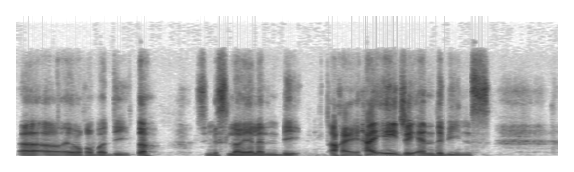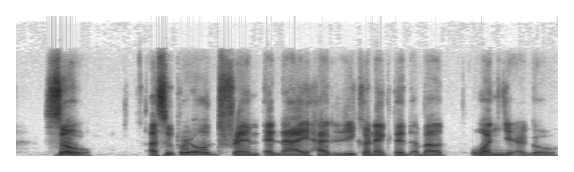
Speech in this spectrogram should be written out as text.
Ah, Oo, oh, ewan ko ba dito. Si Miss Loyal Landi. Okay, hi AJ and the Beans. So, a super old friend and I had reconnected about one year ago.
